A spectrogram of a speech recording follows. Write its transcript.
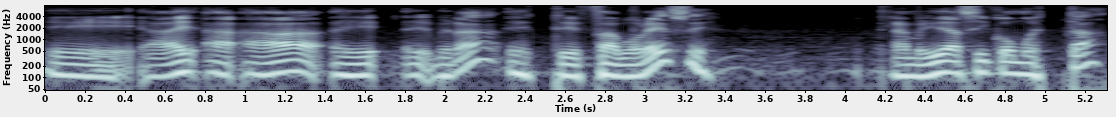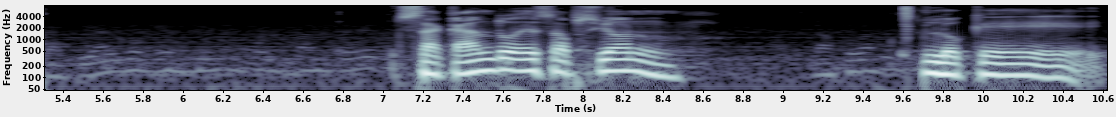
eh, ha- ha, eh, eh, ¿verdad? Este, favorece la medida así como está sacando de esa opción lo que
